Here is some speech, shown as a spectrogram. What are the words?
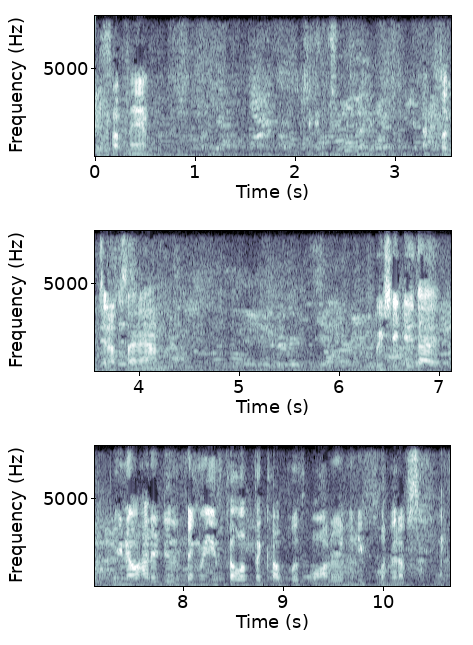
what's up, man? I flipped it upside down. We should do the. You know how to do the thing where you fill up the cup with water and then you flip it upside down.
